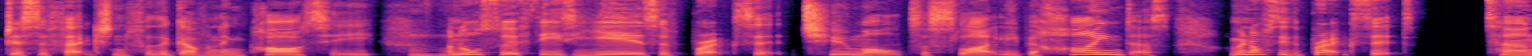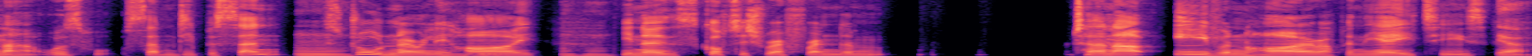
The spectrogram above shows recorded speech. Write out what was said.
disaffection for the governing party. Mm-hmm. And also, if these years of Brexit tumult are slightly behind us, I mean, obviously, the Brexit turnout was 70%, mm. extraordinarily mm-hmm. high. Mm-hmm. You know, the Scottish referendum turnout even higher up in the 80s. Yeah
